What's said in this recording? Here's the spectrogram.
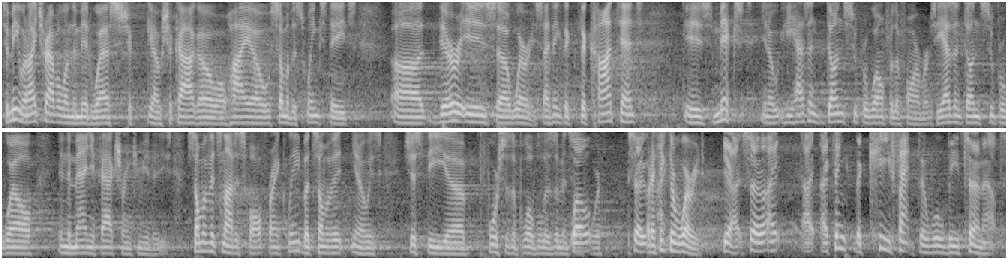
to me, when I travel in the Midwest, you know, Chicago, Ohio, some of the swing states, uh, there is uh, worries. I think the, the content is mixed. You know, he hasn't done super well for the farmers. He hasn't done super well in the manufacturing communities. Some of it's not his fault, frankly, but some of it, you know, is just the uh, forces of globalism and Well, so forth. so but I think I- they're worried. Yeah, so I, I, I think the key factor will be turnout.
